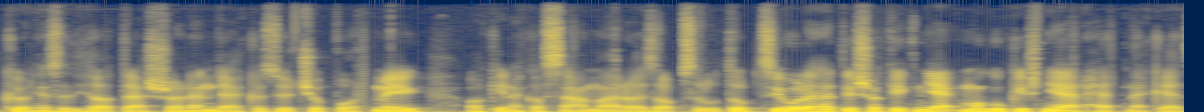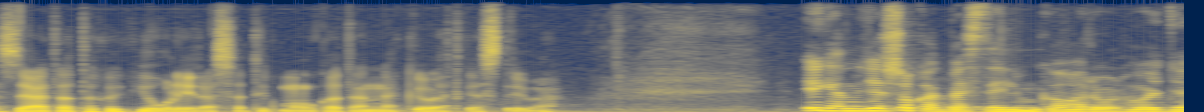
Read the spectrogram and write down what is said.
környezeti hatással rendelkező csoport még, akinek a számára ez abszolút opció lehet, és akik ny- maguk is nyerhetnek ezzel, tehát akik jól érezhetik magukat ennek következtében. Igen, ugye sokat beszélünk arról, hogy,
